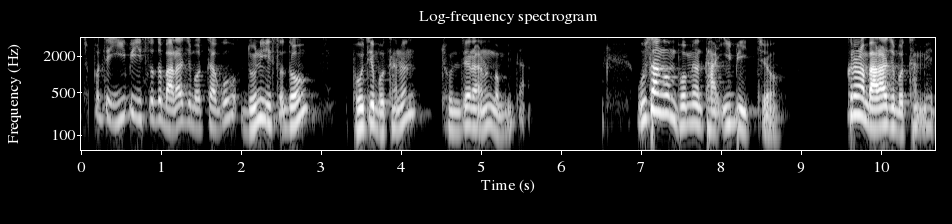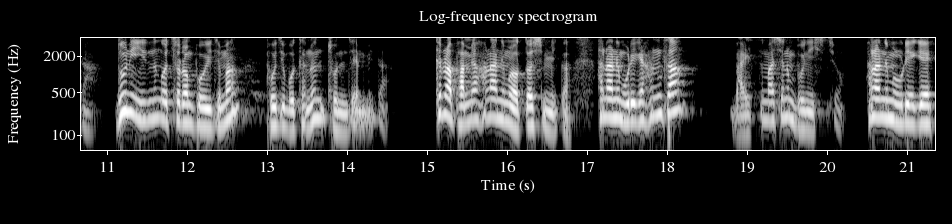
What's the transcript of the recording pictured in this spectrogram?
첫 번째 입이 있어도 말하지 못하고 눈이 있어도 보지 못하는 존재라는 겁니다. 우상은 보면 다 입이 있죠. 그러나 말하지 못합니다. 눈이 있는 것처럼 보이지만 보지 못하는 존재입니다. 그러나 반면 하나님은 어떠십니까? 하나님 우리에게 항상 말씀하시는 분이시죠. 하나님은 우리에게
